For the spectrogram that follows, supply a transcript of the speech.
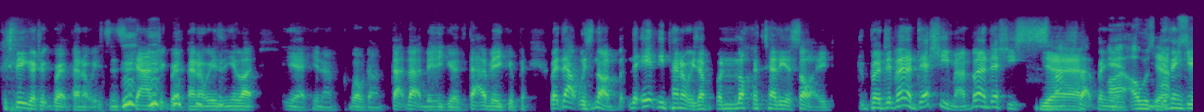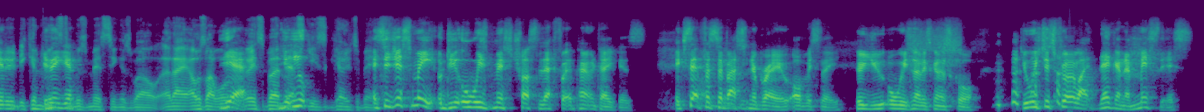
because Figo took great penalties and Zidane took great penalties, and you're like, yeah, you know, well done. That that'd be good. That'd be a good. But that was not. But the Italy penalties, Locatelli aside, but Bernadeschi, man, Bernadeschi smashed Yeah. that thing in. I, I was Yeah. absolutely Thinking- convinced you he was missing as well, and I, I was like, well, Yeah, it's you- you- Bernadeschi's going to miss. Is it just me, or do you always mistrust left-footed penalty takers? Except for Sebastian Abreu, obviously, who you always know is going to score. Do you always just feel like they're going to miss this?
